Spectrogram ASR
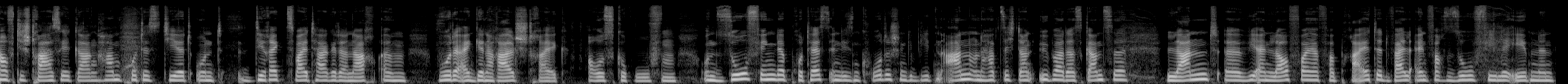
auf die Straße gegangen, haben protestiert und direkt zwei Tage danach ähm, wurde ein Generalstreik ausgerufen. Und so fing der Protest in diesen kurdischen Gebieten an und hat sich dann über das ganze Land äh, wie ein Lauffeuer verbreitet, weil einfach so viele Ebenen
